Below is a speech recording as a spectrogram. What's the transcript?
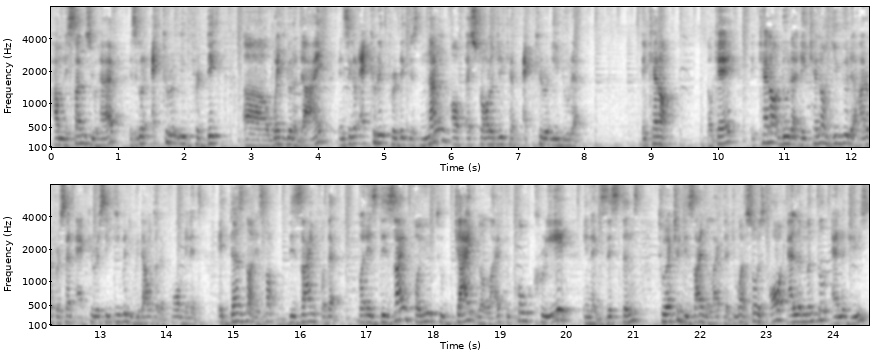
how many sons you have. It's going to accurately predict uh, when you're going to die. And it's going to accurately predict this. None of astrology can accurately do that. It cannot okay? It cannot do that. It cannot give you the 100% accuracy even if you're down to the 4 minutes. It does not. It's not designed for that. But it's designed for you to guide your life, to co-create in existence, to actually design the life that you want. So it's all elemental energies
